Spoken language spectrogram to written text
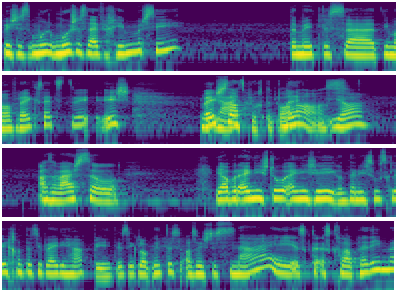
es, muss, muss es einfach immer sein, damit es, äh, die Mann freigesetzt ist? Weißt, Nein, so, es braucht eine Balance. Ja. Also weißt so... Ja, aber eine ist du, eine ist ich und dann ist es ausgeglichen und dann sind beide happy. Das, ich glaube nicht, dass, also ist das... Nein, es, es klappt nicht immer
